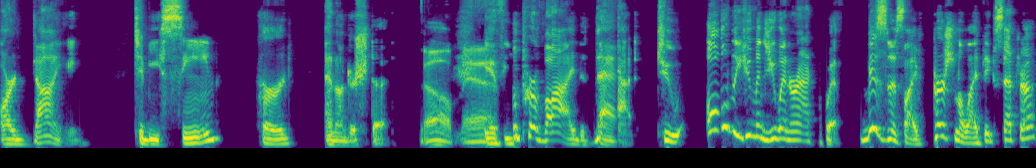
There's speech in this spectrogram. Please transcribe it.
are dying to be seen, heard, and understood. Oh man. If you provide that to all the humans you interact with, business life, personal life, etc.,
